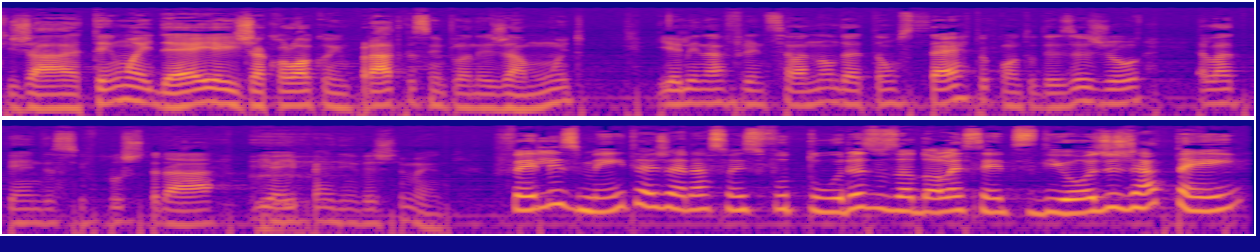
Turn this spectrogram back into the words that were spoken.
que já têm uma ideia e já colocam em prática sem planejar muito e ali na frente, se ela não der tão certo quanto desejou, ela tende a se frustrar e aí perde investimento. Felizmente, as gerações futuras, os adolescentes de hoje já têm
